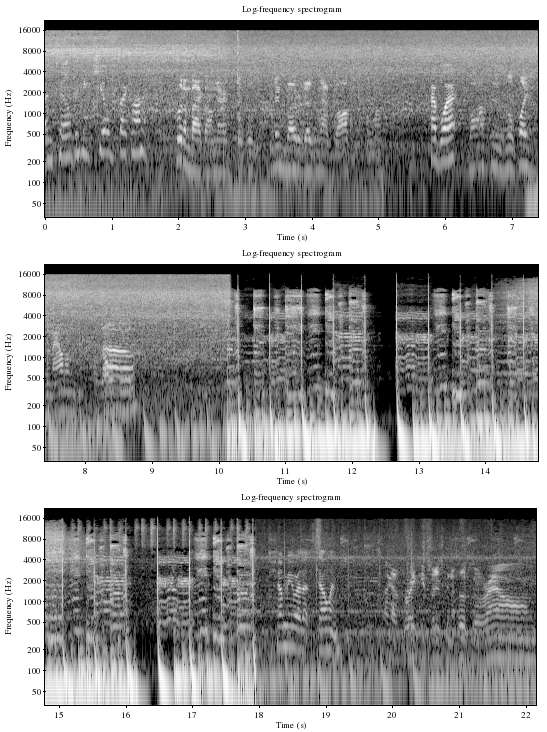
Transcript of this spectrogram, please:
Until the heat shield's back on it. Put them back on there because the new motor doesn't have bosses for them. Have what? Bosses, little places to mount them. Oh. Show me where that's going. I gotta break it, but it's gonna hook around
